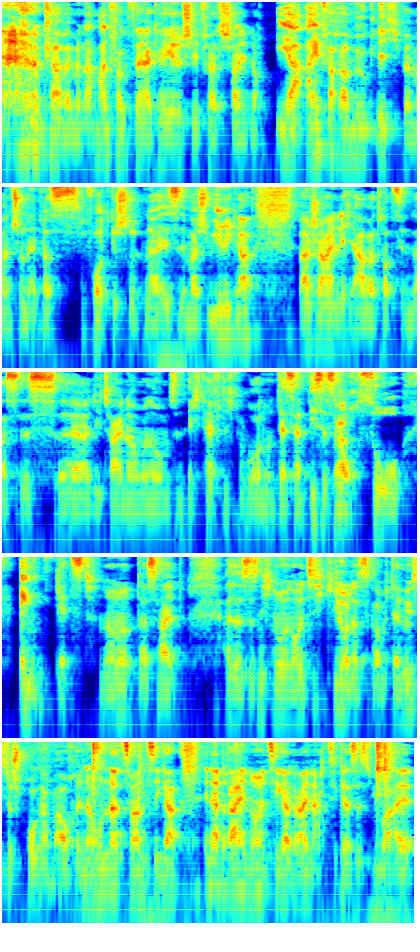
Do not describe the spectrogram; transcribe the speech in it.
Klar, wenn man am Anfang seiner Karriere steht, wahrscheinlich noch eher einfacher möglich. Wenn man schon etwas fortgeschrittener ist, immer schwieriger wahrscheinlich. Aber trotzdem, das ist, äh, die Teilnahmenormen sind echt heftig geworden und deshalb ist es ja. auch so eng jetzt. Ne? Deshalb, also es ist nicht nur 90 Kilo, das ist glaube ich der höchste Sprung, aber auch in der 120er, in der 93er, 83er, es ist überall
